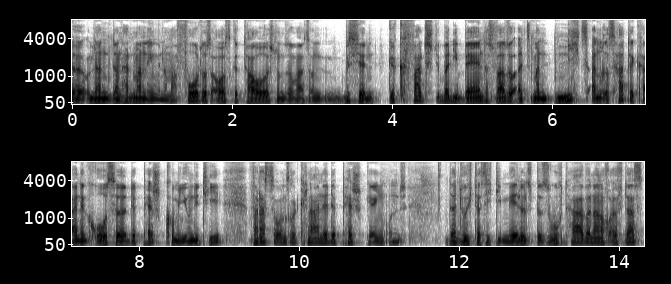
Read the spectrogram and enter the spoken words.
Äh, und dann, dann hat man irgendwie nochmal Fotos ausgetauscht und sowas und ein bisschen gequatscht über die Band. Das war so, als man nichts anderes hatte, keine große Depeche-Community, war das so unsere kleine Depeche-Gang. Und dadurch, dass ich die Mädels besucht habe, dann auch öfters,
